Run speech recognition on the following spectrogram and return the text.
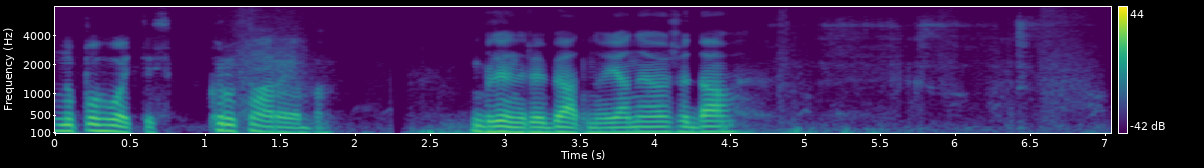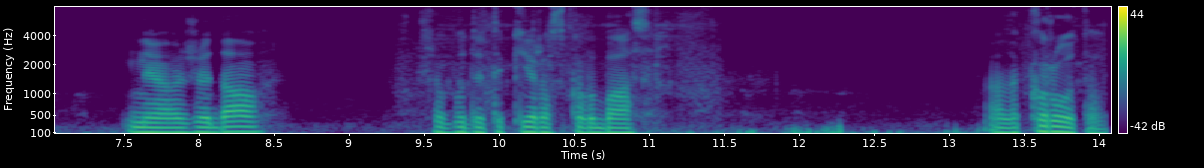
Ну погодьтесь, крута риба. Блін, ребят, ну я не ожидав. Не ожидав, що буде такий розколбас. Але круто,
